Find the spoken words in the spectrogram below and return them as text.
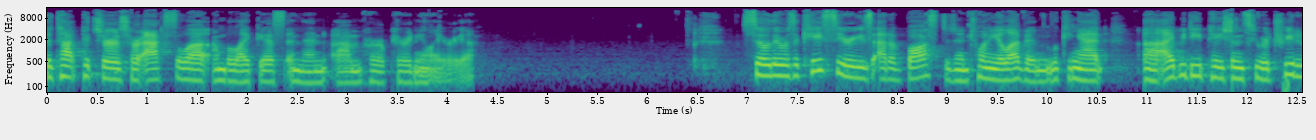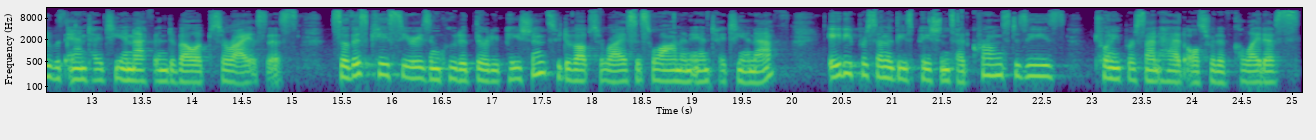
The top picture is her axilla, umbilicus, and then um, her perineal area. So there was a case series out of Boston in 2011 looking at uh, IBD patients who were treated with anti-TNF and developed psoriasis. So this case series included 30 patients who developed psoriasis while on an anti-TNF. 80% of these patients had Crohn's disease, 20% had ulcerative colitis.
